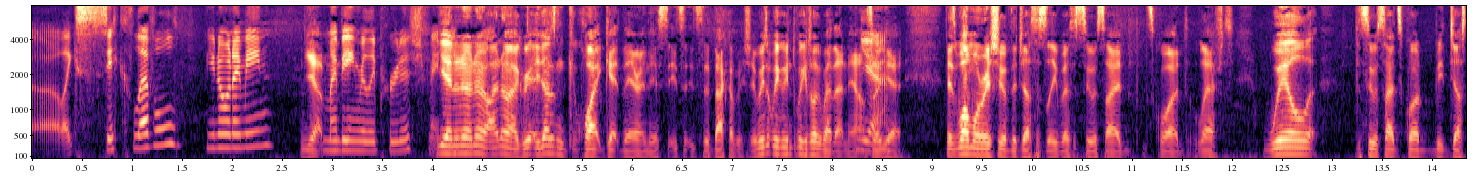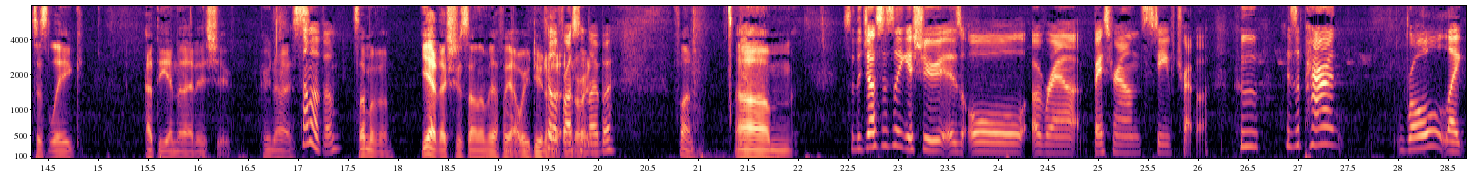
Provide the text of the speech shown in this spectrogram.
uh, like sick level you know what i mean yeah. am i being really prudish maybe Yeah, no, no, no. I know. I agree. It doesn't quite get there in this. It's, it's the backup issue. We, we, can, we can talk about that now. So Yeah. yeah, there's one more issue of the Justice League versus Suicide Squad left. Will the Suicide Squad be Justice League at the end of that issue? Who knows? some of them Some of them. Yeah, that's just some of them definitely are. We do know killer that frost and already. lobo Fun. Um, so the justice league issue is all around based around steve trevor who his apparent role like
